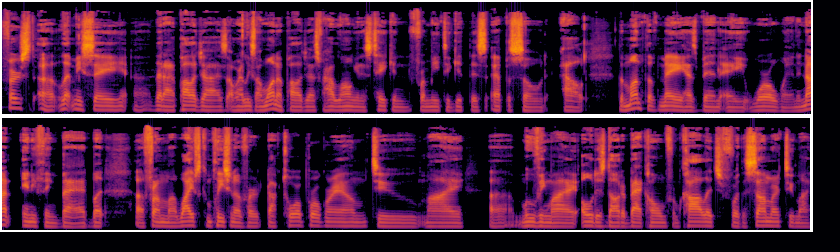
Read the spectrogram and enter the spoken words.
First, uh, let me say uh, that I apologize, or at least I want to apologize for how long it has taken for me to get this episode out the month of May has been a whirlwind and not anything bad, but uh, from my wife's completion of her doctoral program to my uh, moving my oldest daughter back home from college for the summer to my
